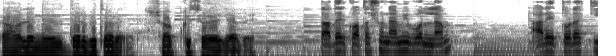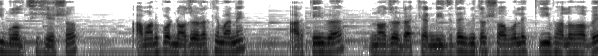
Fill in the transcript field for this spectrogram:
তাহলে নিজেদের ভিতরে সবকিছু হয়ে যাবে। তাদের কথা শুনে আমি বললাম আরে তোরা কি বলছিস এসব? আমার উপর নজর রাখে মানে? আর কেই বা নজর রাখে? আর নিজেদের ভিতর সব হলে কি ভালো হবে?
